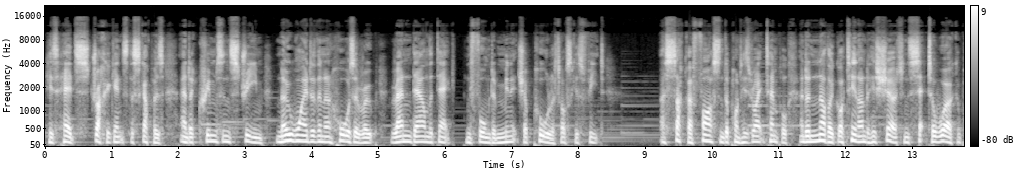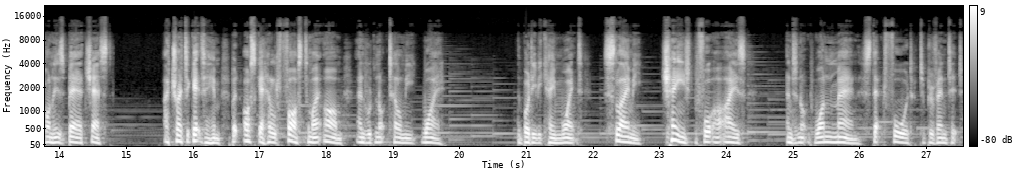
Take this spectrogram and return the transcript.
His head struck against the scuppers, and a crimson stream, no wider than a hawser rope, ran down the deck and formed a miniature pool at Oscar's feet. A sucker fastened upon his right temple, and another got in under his shirt and set to work upon his bare chest. I tried to get to him, but Oscar held fast to my arm and would not tell me why. The body became white, slimy, changed before our eyes, and not one man stepped forward to prevent it.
